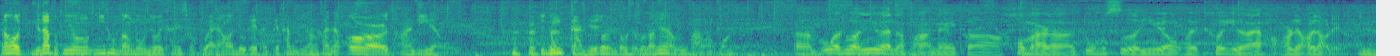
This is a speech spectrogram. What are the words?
然后你在不停中一通当中，你就会看见小怪，然后你就给他给他们比上，看见哦躺在地上了，就那种感觉就是我我到现在我都无法忘忘。呃，不过说到音乐的话，那个后面的 Doom 四音乐，我会特意的来好好聊一聊这个。嗯，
